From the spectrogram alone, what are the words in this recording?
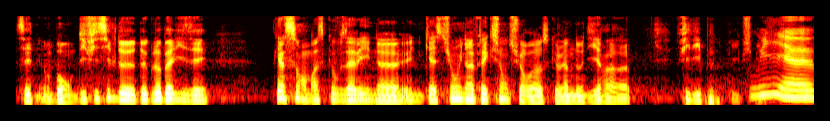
C'est bon, difficile de, de globaliser. Cassandre, est-ce que vous avez une, une question, une réflexion sur euh, ce que vient de nous dire euh, Philippe, Oui, euh,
